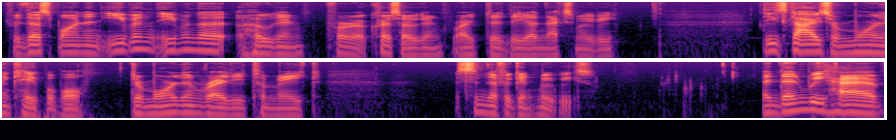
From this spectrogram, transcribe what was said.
for this one, and even even the Hogan for Chris Hogan, right? The the uh, next movie. These guys are more than capable. They're more than ready to make significant movies. And then we have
